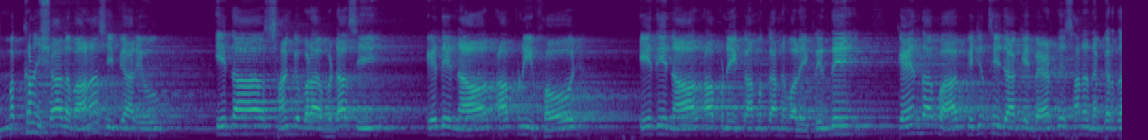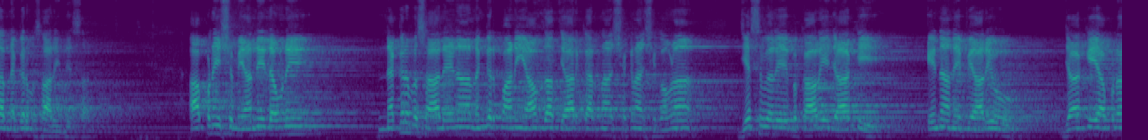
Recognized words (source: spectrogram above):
ਮੱਖਣ ਸ਼ਾਹ ਲਵਾਣਾ ਸੀ ਪਿਆਰਿਓ, ਇਹਦਾ ਸੰਗ ਬੜਾ ਵੱਡਾ ਸੀ। ਇਹਦੇ ਨਾਲ ਆਪਣੀ ਫੌਜ, ਇਹਦੇ ਨਾਲ ਆਪਣੇ ਕੰਮ ਕਰਨ ਵਾਲੇ ਕਰਿੰਦੇ। ਕਹਿਣ ਦਾ ਭਾਵ ਕਿ ਜਿੱਥੇ ਜਾ ਕੇ ਬੈਠਦੇ ਸਨ, ਨਗਰ ਦਾ ਨਗਰ ਵਸਾ ਲੈਂਦੇ ਸਨ। ਆਪਣੇ ਸ਼ਮਿਆਨੇ ਲਾਉਣੇ, ਨਗਰ ਵਸਾ ਲੈਣਾ, ਲੰਗਰ ਪਾਣੀ ਆਪ ਦਾ ਤਿਆਰ ਕਰਨਾ, ਛਕਣਾ, ਛਕਾਉਣਾ, ਜਿਸ ਵੇਲੇ ਬਕਾਲੇ ਜਾ ਕੇ ਇਹਨਾਂ ਨੇ ਪਿਆਰਿਓ, ਜਾ ਕੇ ਆਪਣਾ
